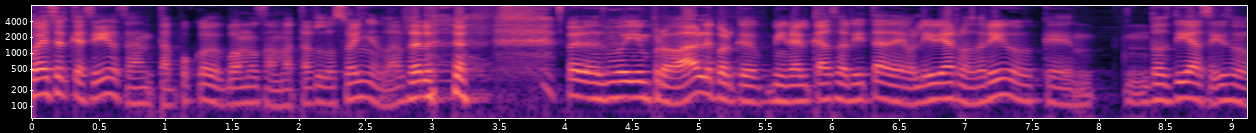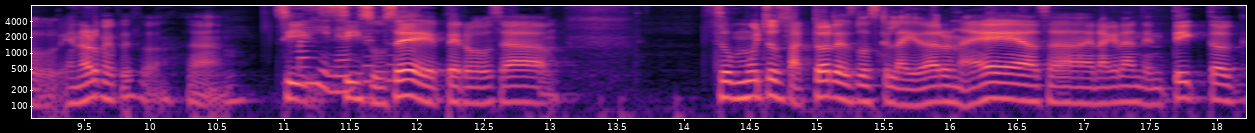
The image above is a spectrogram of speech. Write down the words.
Puede ser que sí, o sea, tampoco vamos a matar los sueños, ¿verdad? Pero, pero es muy improbable porque mira el caso ahorita de Olivia Rodrigo, que en dos días se hizo enorme, pues, o sea, sí, sí sucede, pero, o sea, son muchos factores los que le ayudaron a ella, o sea, era grande en TikTok,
